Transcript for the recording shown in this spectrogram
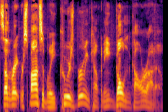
Celebrate responsibly. Coors Brewing Company, Golden, Colorado.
